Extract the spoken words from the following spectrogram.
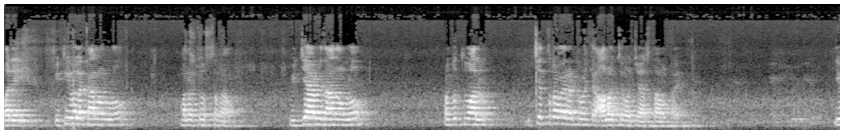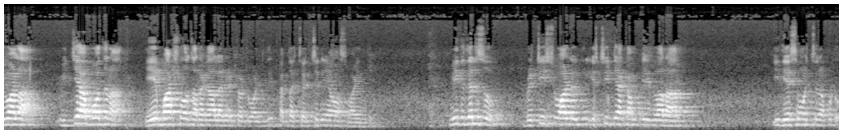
మరి ఇటీవల కాలంలో మనం చూస్తున్నాం విద్యా విధానంలో ప్రభుత్వాలు విచిత్రమైనటువంటి ఆలోచనలు చేస్తూ ఉంటాయి. ఇవాళ విద్యా బోధన ఏ భాషలో జరగాలనేటటువంటిది పెద్ద చర్చనీయాంశమైంది. మీకు తెలుసు బ్రిటిష్ వాళ్ళు ఈస్ట్ ఇండియా కంపెనీ ద్వారా ఈ దేశం వచ్చినప్పుడు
